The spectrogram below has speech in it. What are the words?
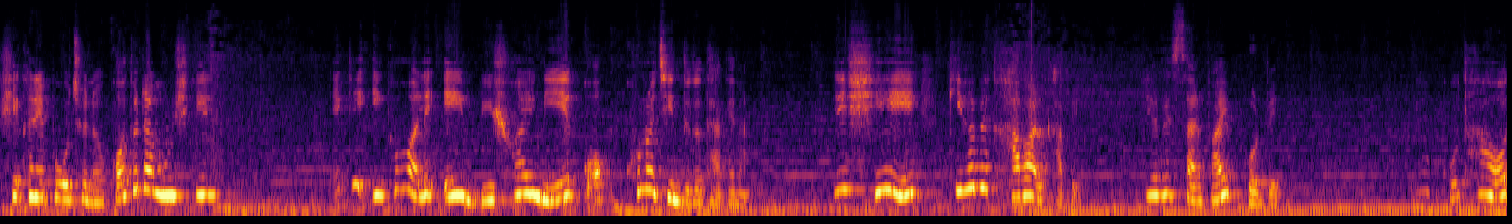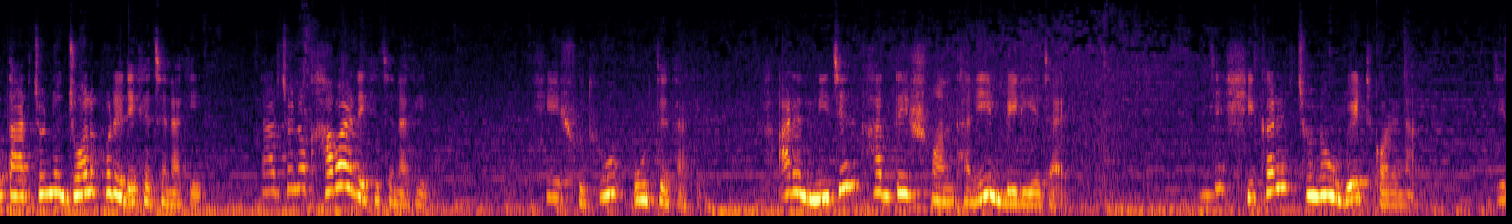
সেখানে পৌঁছানো কতটা মুশকিল? একটি ইগল এই বিষয় নিয়ে কখনো চিন্তিত থাকে না যে সে কীভাবে খাবার খাবে, কীভাবে সার্ভাইভ করবে। কোথাও তার জন্য জল ভরে রেখেছে নাকি? তার জন্য খাবার রেখেছে নাকি? সে শুধু উড়তে থাকে আর নিজের খাদ্যের সন্ধানে বেরিয়ে যায়। নিজের শিকারের জন্য ওয়েট করে না, যে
